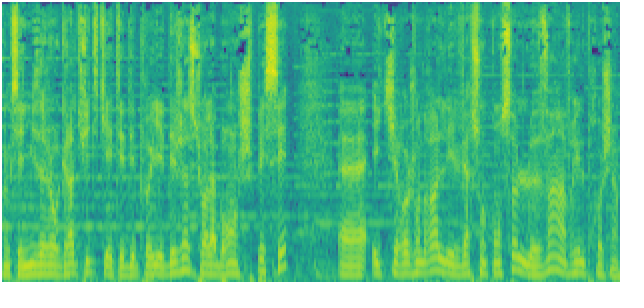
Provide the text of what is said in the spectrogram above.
Donc c'est une mise à jour gratuite qui a été déployée déjà sur la branche PC euh, et qui rejoindra les versions console le 20 avril prochain.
